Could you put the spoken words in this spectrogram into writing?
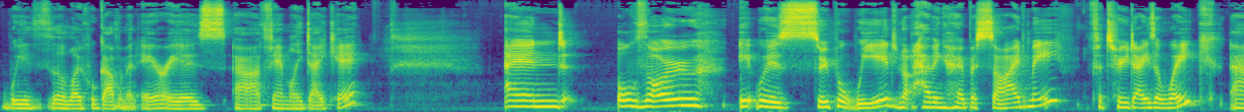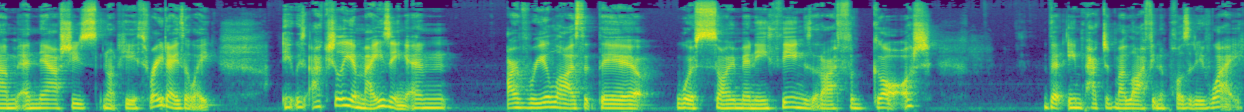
with the local government area's uh, family daycare. And although it was super weird not having her beside me for two days a week, um, and now she's not here three days a week, it was actually amazing. And I realized that there were so many things that I forgot that impacted my life in a positive way.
